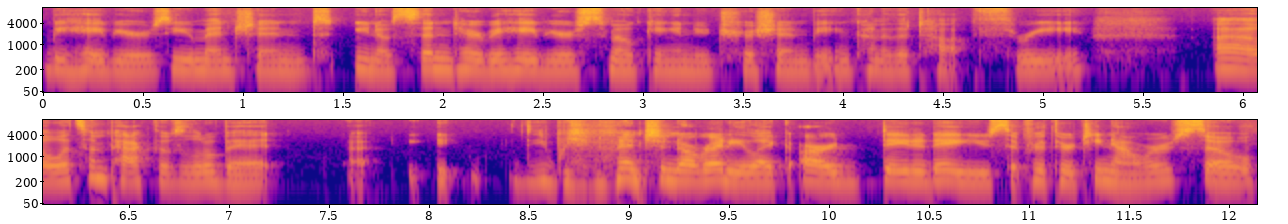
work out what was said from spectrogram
behaviors, you mentioned, you know, sedentary behaviors, smoking, and nutrition being kind of the top three. Uh, let's unpack those a little bit Uh, we mentioned already, like our day to day, you sit for 13 hours. So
